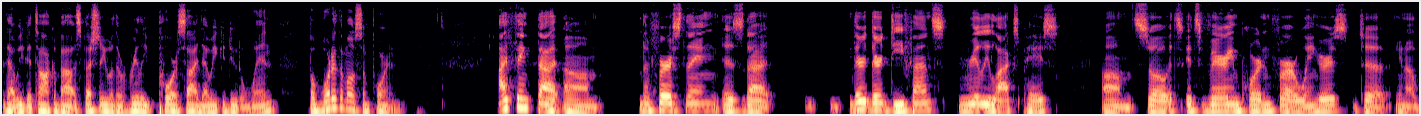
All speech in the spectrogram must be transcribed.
that we could talk about, especially with a really poor side that we could do to win. But what are the most important? I think that um, the first thing is that their their defense really lacks pace. Um, so it's it's very important for our wingers to you know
